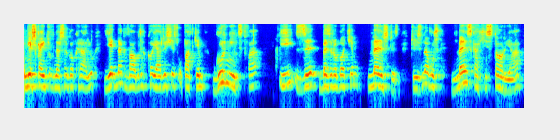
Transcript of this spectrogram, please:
mieszkańców naszego kraju, jednak Wałbrzych kojarzy się z upadkiem górnictwa i z bezrobociem mężczyzn. Czyli znowuż męska historia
